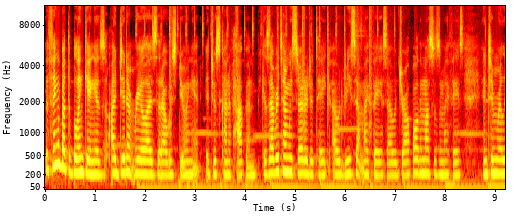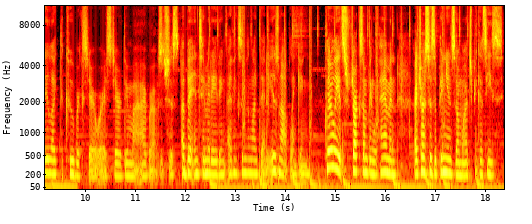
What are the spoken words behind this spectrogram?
the thing about the blinking is I didn't realize that I was doing it. It just kind of happened because every time we started to take, I would reset my face, I would drop all the muscles in my face, and Tim really liked the Kubrick stare where I stared through my eyebrows. It's just a bit intimidating. I think something like that is not blinking. Clearly it struck something with him and I trust his opinion so much because he's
